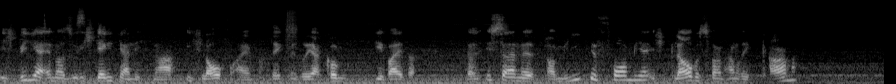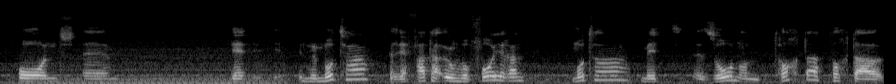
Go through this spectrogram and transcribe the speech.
ich bin ja immer so, ich denke ja nicht nach. Ich laufe einfach. Denke mir so, ja komm, geh weiter. Dann ist da eine Familie vor mir. Ich glaube, es waren Amerikaner. Und ähm, der, eine Mutter, also der Vater irgendwo vor ihr ran, Mutter mit Sohn und Tochter. Tochter,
